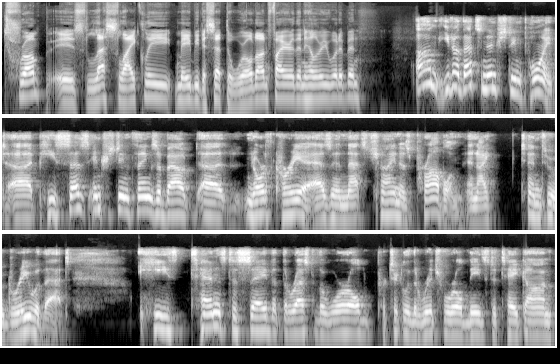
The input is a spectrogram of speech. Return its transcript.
Trump is less likely, maybe, to set the world on fire than Hillary would have been? Um, you know, that's an interesting point. Uh, he says interesting things about uh, North Korea, as in that's China's problem. And I tend to agree with that. He tends to say that the rest of the world, particularly the rich world, needs to take on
